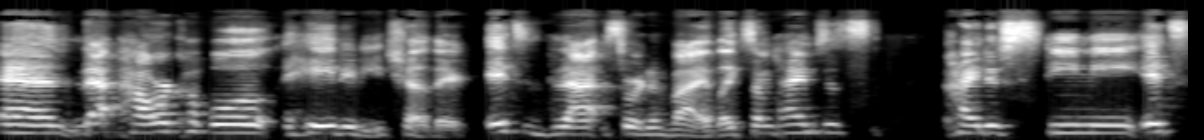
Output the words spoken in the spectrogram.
and that power couple hated each other. It's that sort of vibe. Like sometimes it's kind of steamy. It's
